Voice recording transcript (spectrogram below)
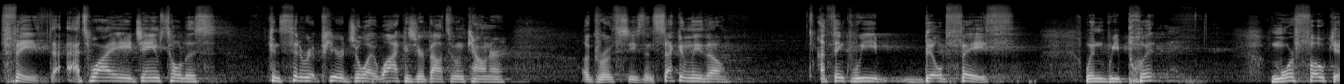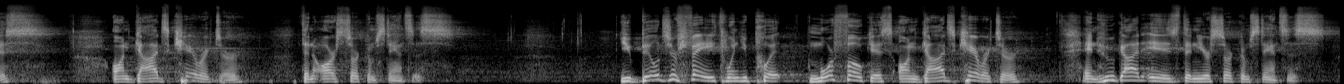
faith. That's why James told us consider it pure joy. Why? Because you're about to encounter a growth season. Secondly, though, I think we build faith when we put more focus on God's character than our circumstances. You build your faith when you put more focus on God's character and who God is than your circumstances.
